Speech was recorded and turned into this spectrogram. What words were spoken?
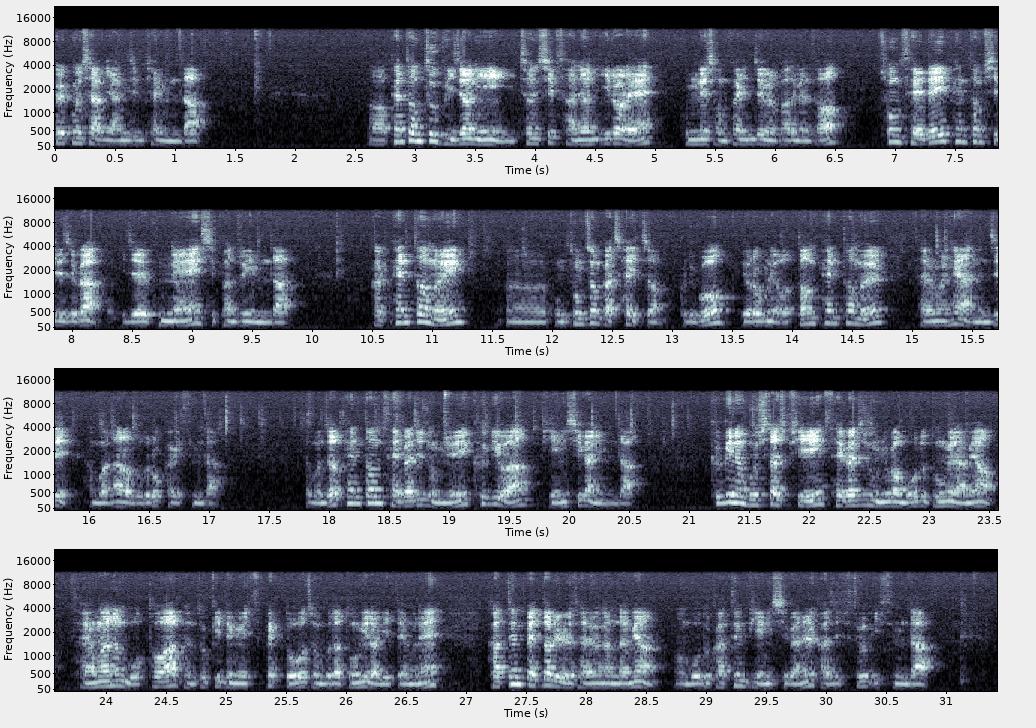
펠콘샵 양진평입니다. 어, 팬텀2 비전이 2014년 1월에 국내 전파 인증을 받으면서 총 3대의 팬텀 시리즈가 이제 국내에 시판 중입니다. 각 팬텀의 어, 공통점과 차이점 그리고 여러분이 어떤 팬텀을 사용을 해야 하는지 한번 알아보도록 하겠습니다. 자, 먼저 팬텀 세 가지 종류의 크기와 비행시간입니다. 크기는 보시다시피 세 가지 종류가 모두 동일하며 사용하는 모터와 변속기 등의 스펙도 전부 다 동일하기 때문에 같은 배터리를 사용한다면 어, 모두 같은 비행시간을 가질 수 있습니다.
